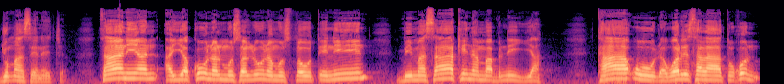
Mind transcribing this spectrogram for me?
جمعة سنة ثانيا أن يكون المصلون مستوطنين بمساكن مبنية. تاؤول ور صلاة خن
